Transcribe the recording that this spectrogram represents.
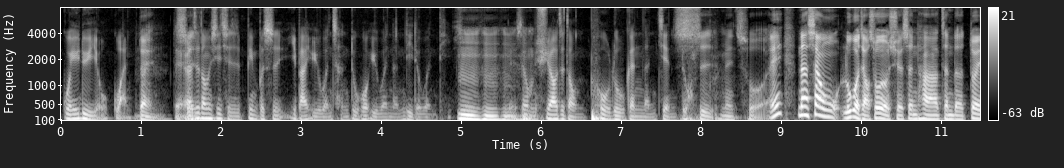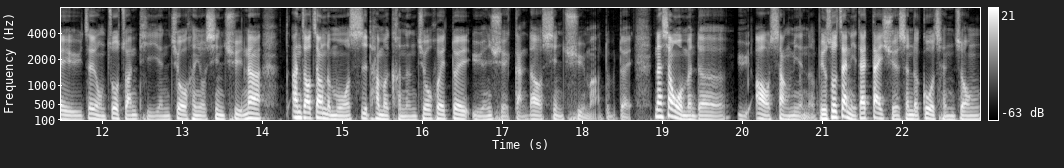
规律有关。对对，而这东西其实。并不是一般语文程度或语文能力的问题，嗯哼哼，所以我们需要这种铺路跟能见度，是没错。哎，那像如果假如说有学生他真的对于这种做专题研究很有兴趣，那按照这样的模式，他们可能就会对语言学感到兴趣嘛，对不对？那像我们的语奥上面呢，比如说在你在带学生的过程中，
